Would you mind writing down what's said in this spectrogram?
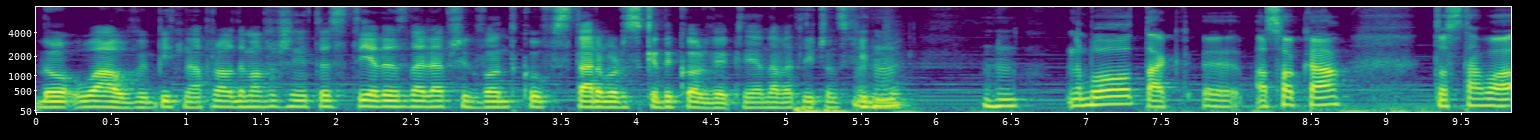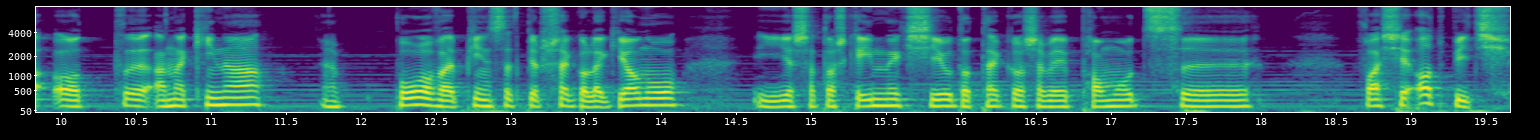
No wow, wybitne, naprawdę mam wrażenie, to jest jeden z najlepszych wątków Star Wars kiedykolwiek, nie? Nawet licząc filmy. Mhm. No bo tak, y, Asoka dostała od Anakina y, połowę 501 Legionu i jeszcze troszkę innych sił do tego, żeby pomóc y, właśnie odbić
